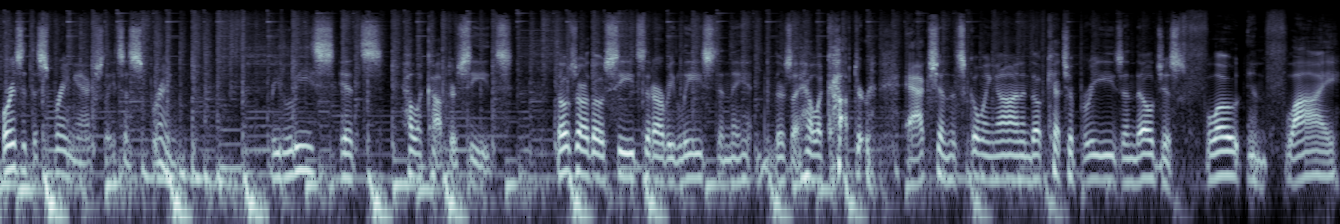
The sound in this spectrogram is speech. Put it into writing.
Or is it the spring actually? It's a spring release its helicopter seeds. Those are those seeds that are released, and they, there's a helicopter action that's going on, and they'll catch a breeze and they'll just float and fly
